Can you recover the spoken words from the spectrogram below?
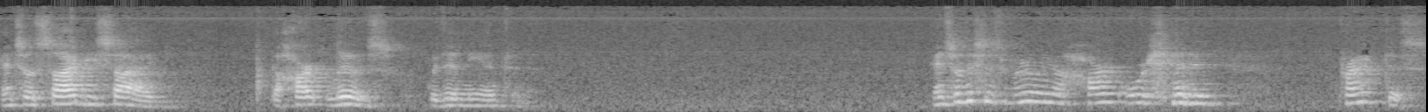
And so side by side, the heart lives within the infinite. And so this is really a heart-oriented practice.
